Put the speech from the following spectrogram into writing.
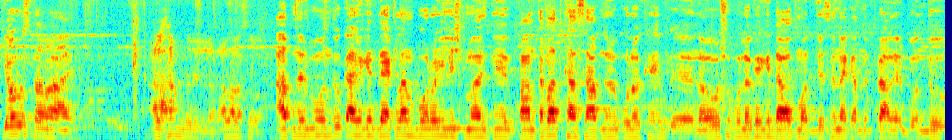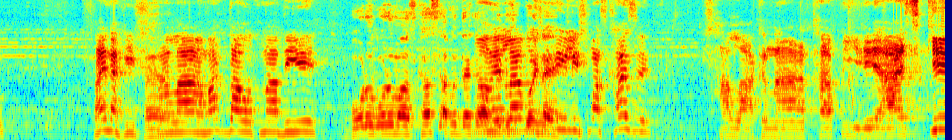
কি অবস্থা ভাই? আলহামদুলিল্লাহ ভালো আছো? আপনার বন্ধু কালকে দেখলাম বড় ইলিশ মাছ দিয়ে পান্তা ভাত খাচ্ছে আপনার উপলক্ষে নববর্ষ উপলক্ষে কি দাওয়াত মত দিয়েছে নাকি আপনার প্রাণের বন্ধু? তাই নাকি? হ্যাঁ। শালা আমার দাওয়াত না দিয়ে বড় বড় মাছ খাচ্ছে আপনি দেখলাম ইলিশ মাছ খাচ্ছে শালাক না ঠাপিয়ে আজকে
